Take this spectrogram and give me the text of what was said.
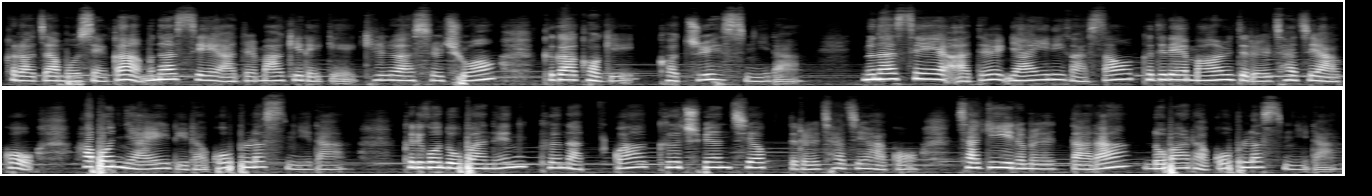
그러자 모세가 문하스의 아들 마길에게 길라하스를 주어 그가 거기 거주했습니다. 문하스의 아들 야일이 가서 그들의 마을들을 차지하고 하본 야일이라고 불렀습니다. 그리고 노바는 그 낫과 그 주변 지역들을 차지하고 자기 이름을 따라 노바라고 불렀습니다.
